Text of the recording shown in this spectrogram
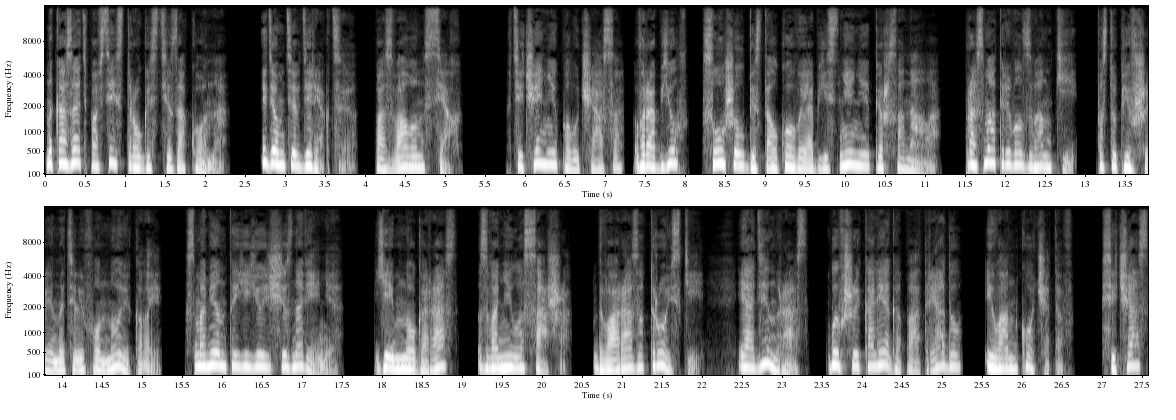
наказать по всей строгости закона. «Идемте в дирекцию», — позвал он всех. В течение получаса Воробьев слушал бестолковые объяснения персонала, просматривал звонки, поступившие на телефон Новиковой с момента ее исчезновения. Ей много раз звонила Саша. Два раза Тройский и один раз бывший коллега по отряду Иван Кочетов. Сейчас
